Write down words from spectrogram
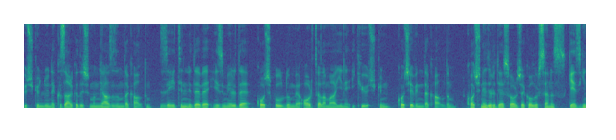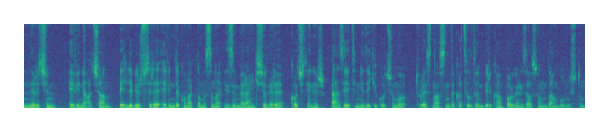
3 günlüğüne kız arkadaşımın yazlığında kaldım. Zeytinli'de ve İzmir'de koç buldum ve ortalama yine 2-3 gün koç evinde kaldım. Koç nedir diye soracak olursanız gezginler için evini açan, belli bir süre evinde konaklamasına izin veren kişilere koç denir. Ben Zeytinli'deki koçumu tur esnasında katıldığım bir kamp organizasyonundan bulmuştum.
